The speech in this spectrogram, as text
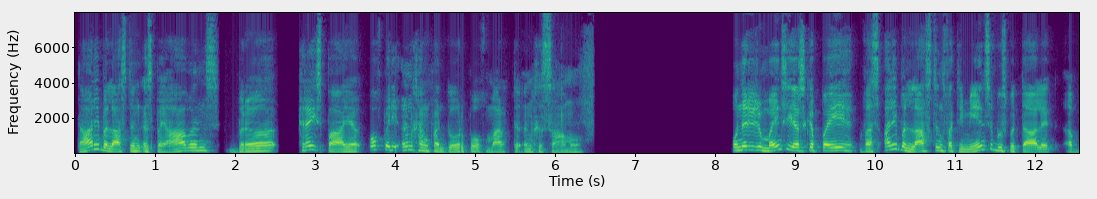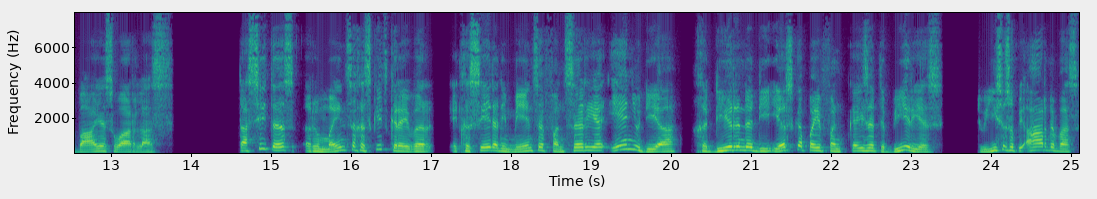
Daardie belasting is by hawens, brûe, kruispaaie of by die ingang van dorpe of markte ingesamel. Onder die Romeinse heerskappy was al die belastings wat die mense moes betaal het 'n baie swaar las. Tacitus, 'n Romeinse geskiedskrywer, het gesê dat die mense van Sirië en Judea gedurende die heerskappy van keiser Tiberius toe Jesus op die aarde was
